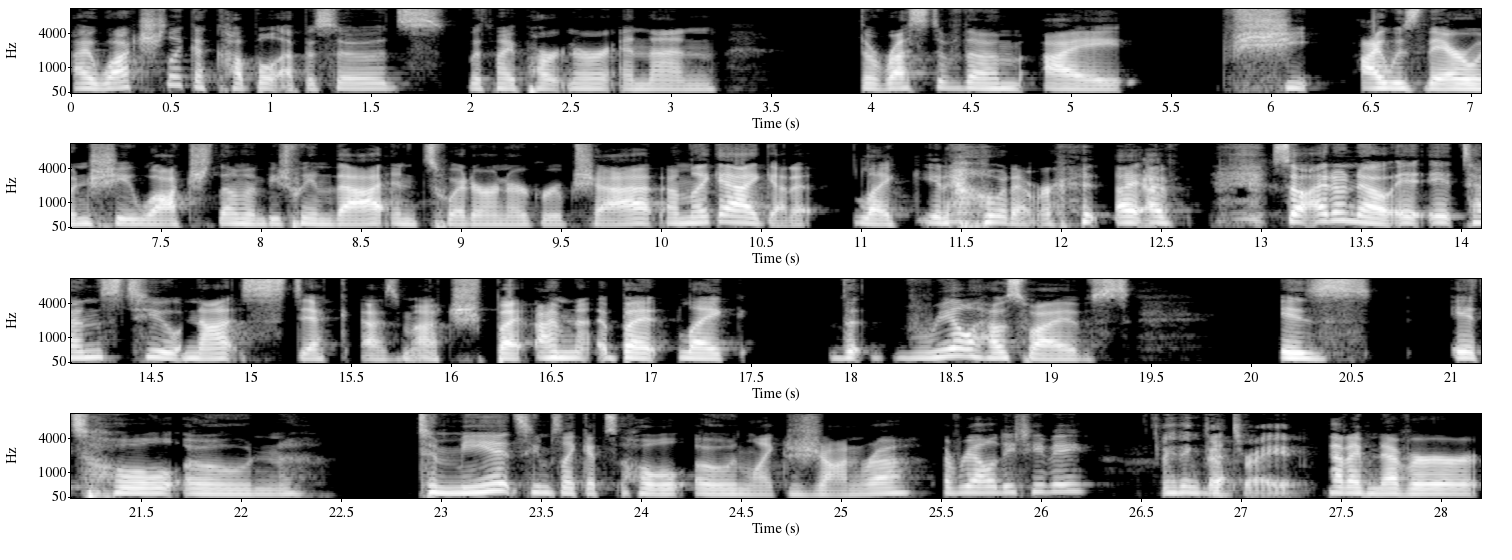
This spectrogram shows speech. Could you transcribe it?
I watched like a couple episodes with my partner and then the rest of them I she I was there when she watched them and between that and Twitter and our group chat, I'm like, yeah, I get it. Like you know whatever. I, have so i don't know. It, it tends to not stick as much but i'm not, but like the real housewives is its whole own to me it seems like its whole own like genre of reality tv i think that's that, right. that i've never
